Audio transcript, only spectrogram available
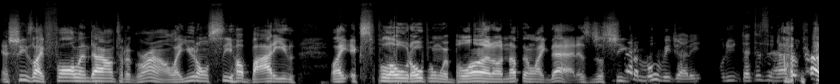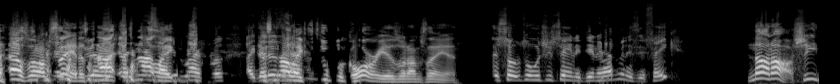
and she's like falling down to the ground. Like you don't see her body like explode open with blood or nothing like that. It's just she. It's not a movie, Johnny. What do you, that doesn't happen. that's what I'm saying. It's not. It's like, not like. life, bro. Like It's not like super gory, is what I'm saying. So, so what you're saying? It didn't happen? Is it fake? No, no, she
